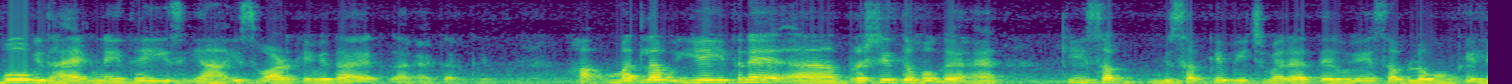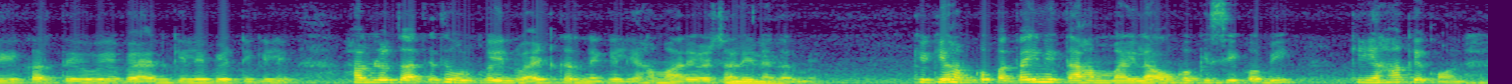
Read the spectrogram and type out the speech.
वो विधायक नहीं थे इस यहाँ इस वार्ड के विधायक है करके। हाँ मतलब ये इतने प्रसिद्ध हो गए हैं कि सब सबके बीच में रहते हुए सब लोगों के लिए करते हुए बहन के लिए बेटी के लिए हम लोग जाते थे उनको इनवाइट करने के लिए हमारे वैशाली हम्म। नगर में। क्योंकि हमको पता ही नहीं था हम महिलाओं को किसी को भी कि यहाँ के कौन है।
